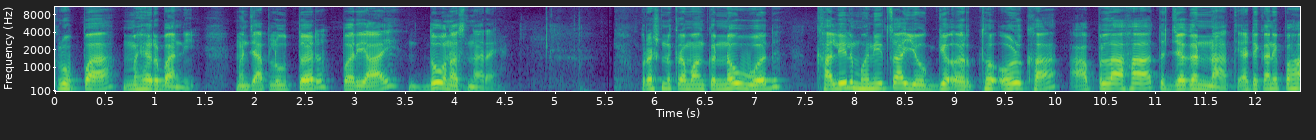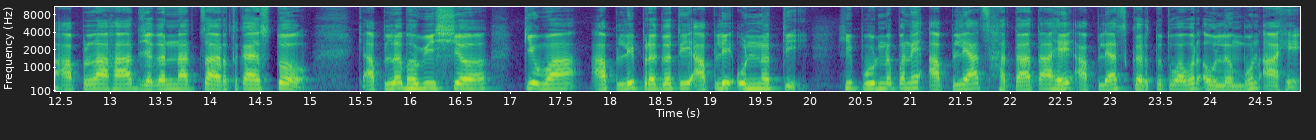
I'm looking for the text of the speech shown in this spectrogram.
कृपा मेहरबानी. म्हणजे आपलं उत्तर पर्याय दोन असणार आहे. प्रश्न क्रमांक नव्वद. खालील म्हणीचा योग्य अर्थ ओळखा. आपला हात जगन्नाथ. या ठिकाणी पहा आपला हात जगन्नाथचा अर्थ काय असतो? की आपलं भविष्य किंवा आपली प्रगती आपली उन्नती ही पूर्णपणे आपल्याच हातात आहे आपल्याच कर्तृत्वावर अवलंबून आहे.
